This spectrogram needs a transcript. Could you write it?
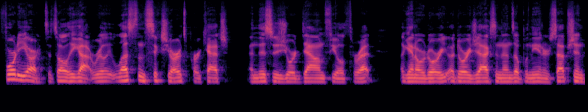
40 yards. That's all he got, really. Less than six yards per catch. And this is your downfield threat. Again, Adoree' Jackson ends up with the interception.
